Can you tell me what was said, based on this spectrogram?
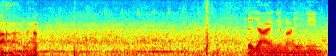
ป่านะครับ จะย้ายเนี่ยมาอย่างนี้นะ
